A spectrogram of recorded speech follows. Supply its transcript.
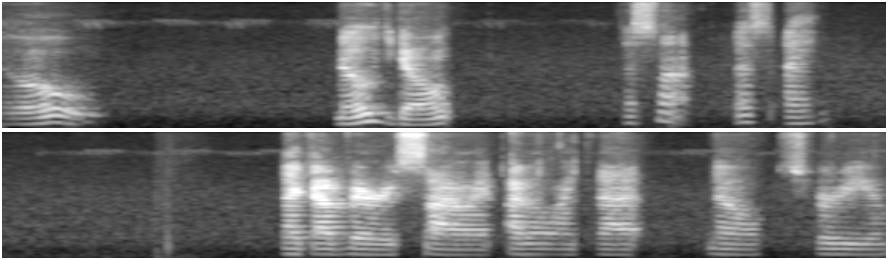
No. No, you don't. That's not. That's I. That got very silent. I don't like that. No, screw you.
